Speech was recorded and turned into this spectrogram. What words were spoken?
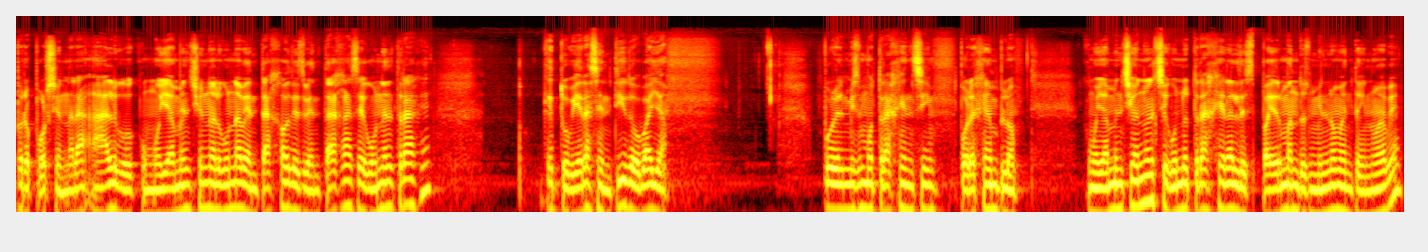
proporcionara algo, como ya menciono, alguna ventaja o desventaja según el traje, que tuviera sentido, vaya, por el mismo traje en sí. Por ejemplo, como ya menciono, el segundo traje era el de Spider-Man 2099.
